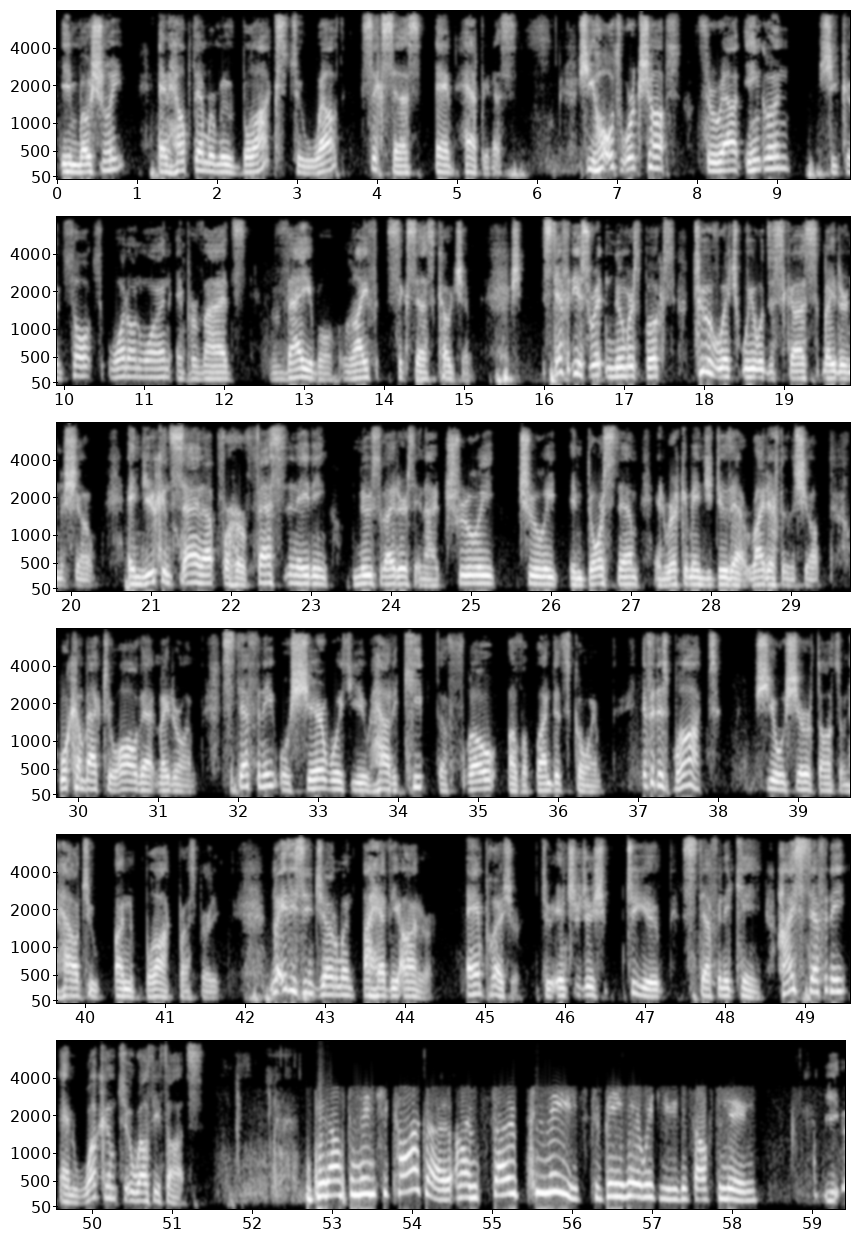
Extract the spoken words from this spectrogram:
emotionally, and help them remove blocks to wealth, success, and happiness. She holds workshops throughout England. She consults one on one and provides valuable life success coaching. Stephanie has written numerous books, two of which we will discuss later in the show. And you can sign up for her fascinating newsletters, and I truly truly endorse them and recommend you do that right after the show. We'll come back to all that later on. Stephanie will share with you how to keep the flow of abundance going. If it is blocked, she will share thoughts on how to unblock prosperity. Ladies and gentlemen, I have the honor and pleasure to introduce to you Stephanie King. Hi, Stephanie, and welcome to Wealthy Thoughts. Good afternoon, Chicago. I'm so pleased to be here with you this afternoon.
